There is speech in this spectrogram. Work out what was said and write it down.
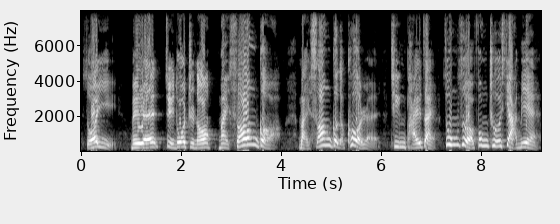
所以每人最多只能买三个。买三个的客人，请排在棕色风车下面；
